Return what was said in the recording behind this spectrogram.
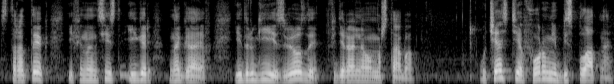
стратег и финансист Игорь Нагаев и другие звезды федерального масштаба. Участие в форуме бесплатное.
